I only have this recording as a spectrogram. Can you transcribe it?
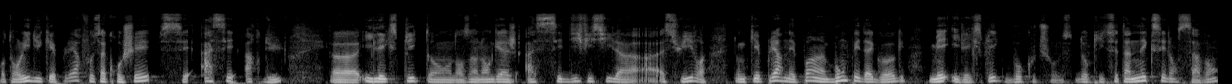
Quand on lit du Kepler, faut s'accrocher, c'est assez ardu. Euh, il explique dans, un langage assez difficile à, suivre. Donc Kepler n'est pas un bon pédagogue, mais il explique beaucoup de choses. Donc c'est un excellent savant.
